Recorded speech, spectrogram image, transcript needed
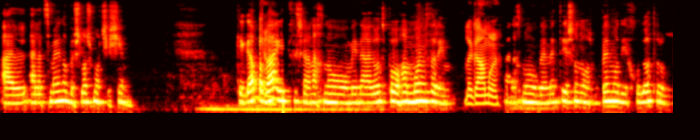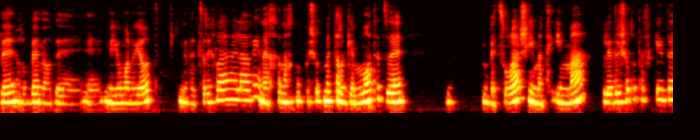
על, על עצמנו ב-360. כי גם כן. בבית, שאנחנו מנהלות פה המון דברים. לגמרי. אנחנו באמת, יש לנו הרבה מאוד יכולות, הרבה הרבה מאוד אה, אה, מיומנויות, וצריך להבין איך אנחנו פשוט מתרגמות את זה בצורה שהיא מתאימה לדרישות התפקיד אה,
